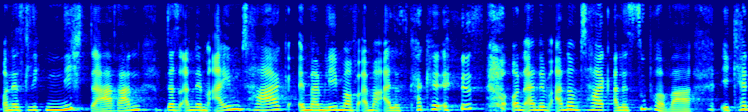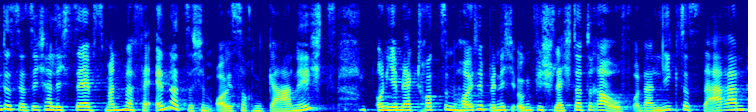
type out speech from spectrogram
Und es liegt nicht daran, dass an dem einen Tag in meinem Leben auf einmal alles kacke ist und an dem anderen Tag alles super war. Ihr kennt es ja sicherlich selbst. Manchmal verändert sich im Äußeren gar nichts und ihr merkt trotzdem, heute bin ich irgendwie schlechter drauf auf. Und dann liegt es daran,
